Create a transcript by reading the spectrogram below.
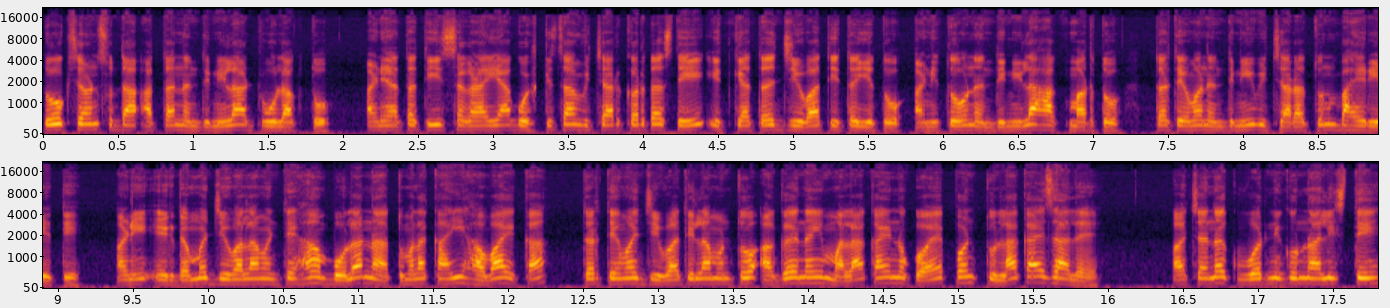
तो क्षण सुद्धा आता नंदिनीला आठवू लागतो. आणि आता ती सगळ्या या गोष्टीचा विचार करत असते इतक्यातच जीवा तिथं येतो आणि तो नंदिनीला हाक मारतो. तर तेव्हा नंदिनी विचारातून बाहेर येते आणि एकदमच जीवाला म्हणते हां बोला ना तुम्हाला काही हवं आहे का? तर तेव्हा जीवा तिला म्हणतो अगं नाही मला काय नको आहे पण तुला काय झालंय? अचानक वर निघून आलीस ते.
